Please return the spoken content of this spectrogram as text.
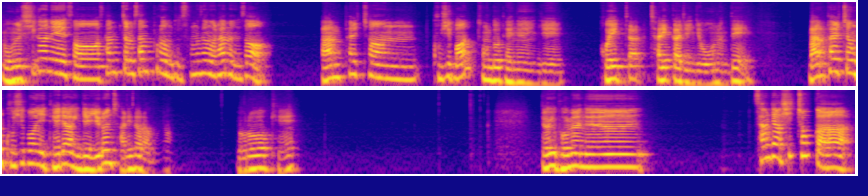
오늘 시간에서 3.3% 정도 상승을 하면서 18,090원 정도 되는 이제 거의 자, 자리까지 이제 오는데 18,090원이 대략 이제 이런 자리더라고요. 요렇게 여기 보면은 상장 시초가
